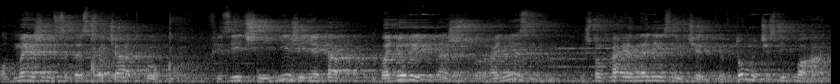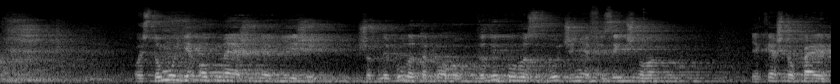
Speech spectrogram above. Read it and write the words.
Обмежимо себе спочатку фізичній їжі, яка бадьорить наш організм і штовхає на різні вчинки, в тому числі погані. Ось тому є обмеження в їжі, щоб не було такого великого збудження фізичного, яке штовхає,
